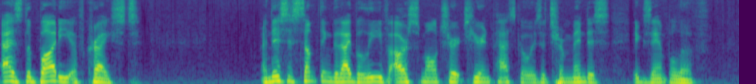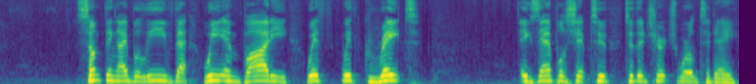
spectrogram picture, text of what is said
as the body of Christ. And this is something that I believe our small church here in Pasco is a tremendous example of. Something I believe that we embody with, with great exampleship to, to the church world today.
